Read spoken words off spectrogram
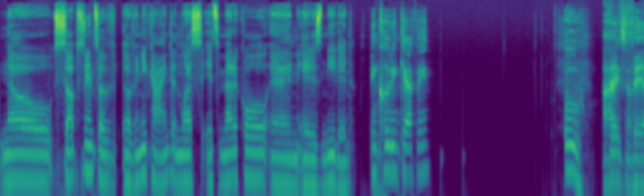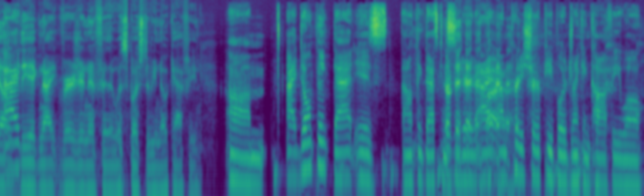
no substance of of any kind unless it's medical and it is needed. Including caffeine? Ooh. I zone. failed I- the Ignite version if it was supposed to be no caffeine. Um, I don't think that is. I don't think that's considered. I, I'm pretty sure people are drinking coffee while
